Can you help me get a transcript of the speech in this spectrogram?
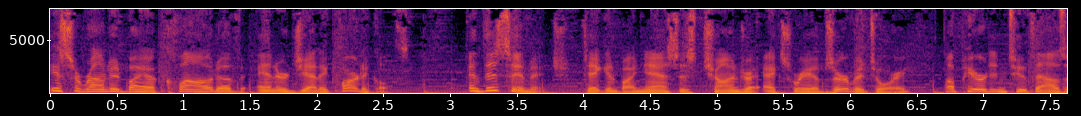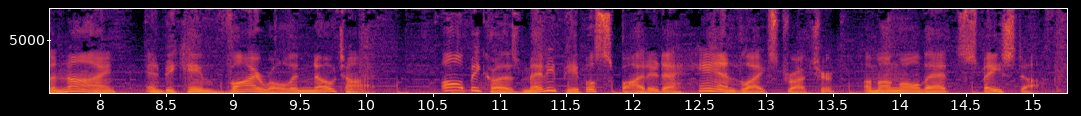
is surrounded by a cloud of energetic particles. And this image, taken by NASA's Chandra X ray Observatory, appeared in 2009 and became viral in no time. All because many people spotted a hand like structure among all that space stuff.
